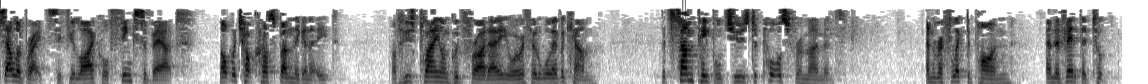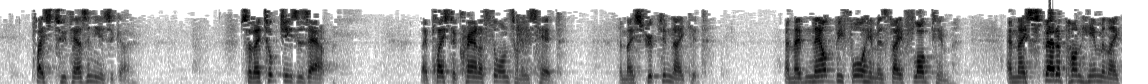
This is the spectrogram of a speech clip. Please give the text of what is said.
celebrates, if you like, or thinks about not which hot cross bun they're going to eat, not who's playing on Good Friday or if it will ever come. But some people choose to pause for a moment and reflect upon an event that took place 2,000 years ago. So they took Jesus out. They placed a crown of thorns on his head and they stripped him naked. And they knelt before him as they flogged him. And they spat upon him and they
